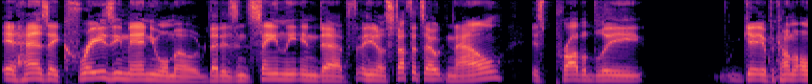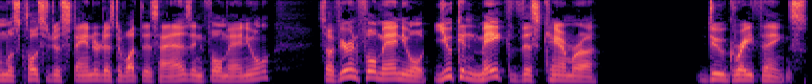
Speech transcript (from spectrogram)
it has a crazy manual mode that is insanely in depth. You know, stuff that's out now is probably get become almost closer to standard as to what this has in full manual. So if you're in full manual, you can make this camera do great things.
